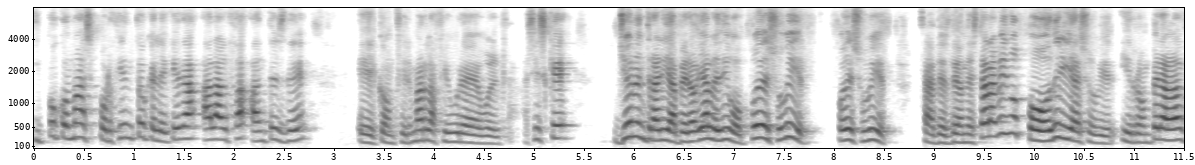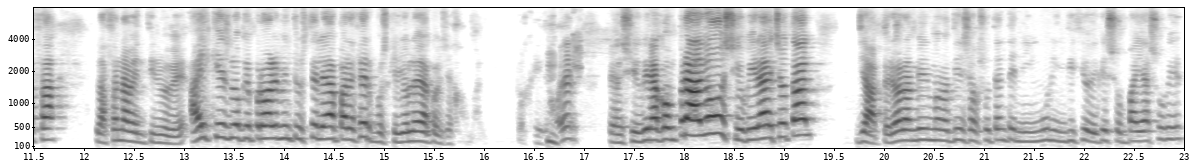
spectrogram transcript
y poco más por ciento que le queda al alza antes de eh, confirmar la figura de vuelta. Así es que yo no entraría, pero ya le digo, puede subir, puede subir. O sea, desde donde está ahora mismo podría subir y romper al alza la zona 29. ¿Ahí qué es lo que probablemente a usted le va a parecer? Pues que yo le he aconsejado mal. pero si hubiera comprado, si hubiera hecho tal, ya, pero ahora mismo no tienes absolutamente ningún indicio de que eso vaya a subir,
